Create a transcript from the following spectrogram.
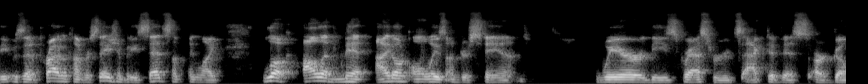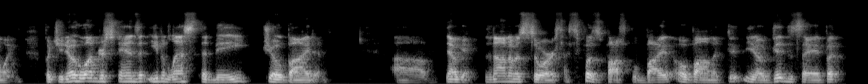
it was in a private conversation, but he said something like, "Look, I'll admit I don't always understand." Where these grassroots activists are going. But you know who understands it even less than me? Joe Biden. Uh, now, again, anonymous source. I suppose it's possible by Obama, did, you know, didn't say it, but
